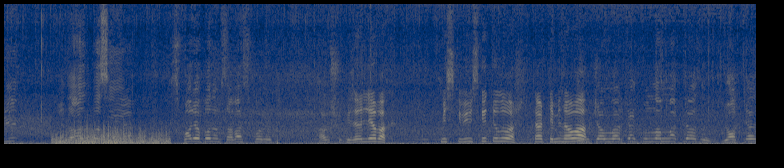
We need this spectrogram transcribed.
bir pedal basın ya. Spor yapalım sabah sporu. Abi şu güzelliğe bak. Mis gibi bisiklet yolu var. Tertemiz hava. İmkan varken kullanmak lazım. Yokken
